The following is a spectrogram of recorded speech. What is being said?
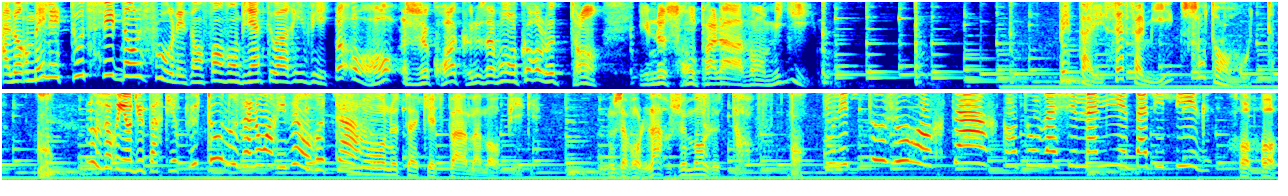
Alors mets-les tout de suite dans le four, les enfants vont bientôt arriver. Oh, oh, je crois que nous avons encore le temps. Ils ne seront pas là avant midi. Peppa et sa famille sont en route. Nous aurions dû partir plus tôt, nous allons arriver en retard. Non, ne t'inquiète pas, maman Pig. Nous avons largement le temps. On est toujours en retard quand on va chez Mamie et Papy Pig. Oh oh,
